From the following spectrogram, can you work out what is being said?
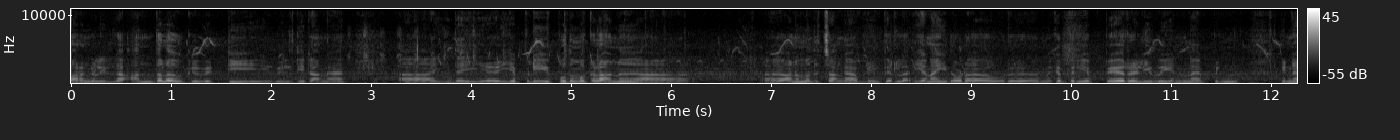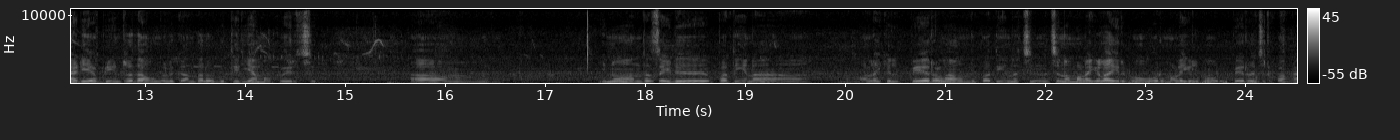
மரங்கள் இல்லை. அந்த அளவுக்கு வெட்டி வீழ்த்திட்டாங்க. இதை எப்படி பொதுமக்கள் அனு அனுமதிச்சாங்க அப்படின்னு தெரில ஏன்னா இதோட ஒரு மிகப்பெரிய பேரழிவு என்ன பின் பின்னாடி அப்படின்றது அவங்களுக்கு அந்தளவுக்கு தெரியாமல் போயிடுச்சு இன்னும் அந்த சைடு பார்த்திங்கன்னா மலைகள் பேரெல்லாம் வந்து பார்த்திங்கன்னா சின்ன சின்ன மலைகளாக இருக்கும். ஒவ்வொரு மலைகளுக்கும் ஒரு பேர் வச்சுருப்பாங்க.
